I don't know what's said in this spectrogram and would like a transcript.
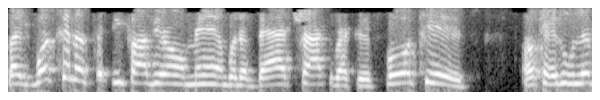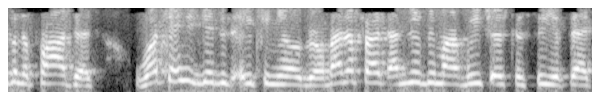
like, what can a 55 year old man with a bad track record, four kids, okay, who live in the project, what can he give this 18 year old girl? Matter of fact, I need to do my research to see if that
